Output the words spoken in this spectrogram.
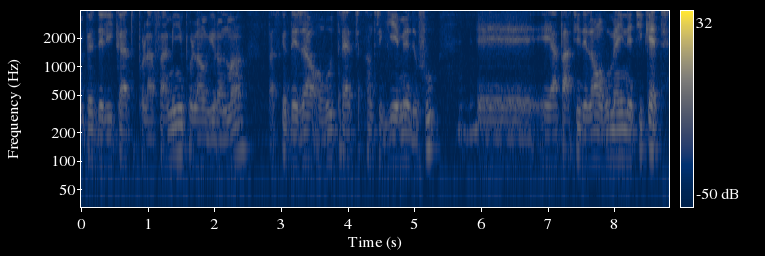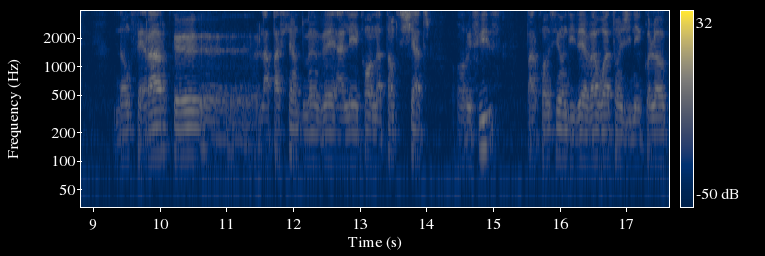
un peu délicate pour la famille, pour l'environnement, parce que déjà, on vous traite entre guillemets de fou, mm-hmm. et, et, à partir de là, on vous met une étiquette. Donc, c'est rare que euh, la patiente même veuille aller, quand on attend psychiatre, on refuse. Par contre, si on disait, va voir ton gynécologue,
